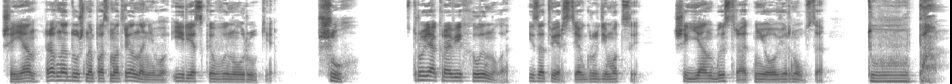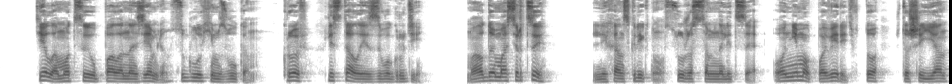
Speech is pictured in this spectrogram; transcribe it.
Шиян равнодушно посмотрел на него и резко вынул руки. Шух! Струя крови хлынула из отверстия в груди Моци. Шиян быстро от нее увернулся. Тупам! Тело Моци упало на землю с глухим звуком. Кровь хлестала из его груди. «Молодой мастер Ци!» Лихан скрикнул с ужасом на лице. Он не мог поверить в то, что Шиян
